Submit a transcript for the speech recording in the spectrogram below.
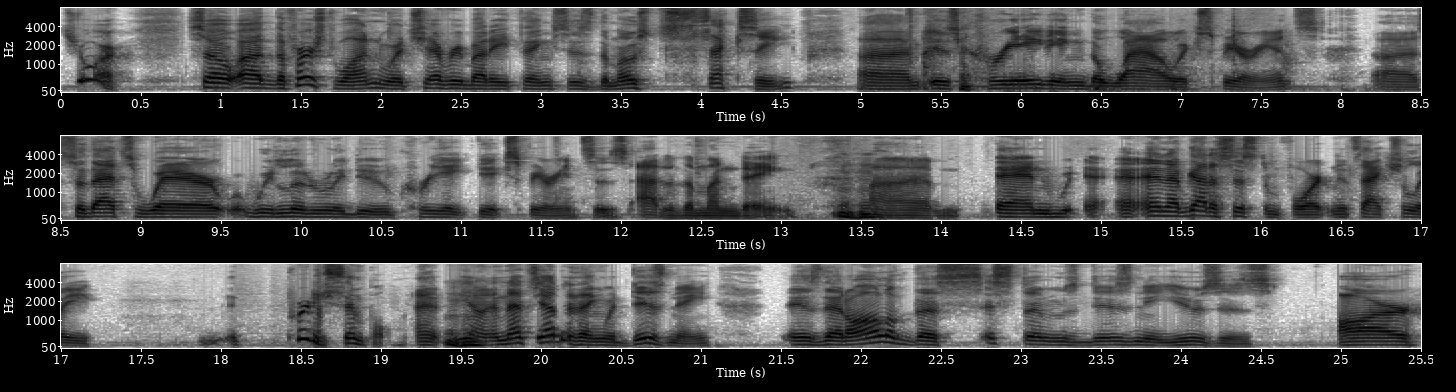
Sure. So uh, the first one, which everybody thinks is the most sexy, um, is creating the wow experience. Uh, so that's where we literally do create the experiences out of the mundane. Um, and and I've got a system for it, and it's actually pretty simple. And mm-hmm. you know, and that's the other thing with Disney is that all of the systems Disney uses are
